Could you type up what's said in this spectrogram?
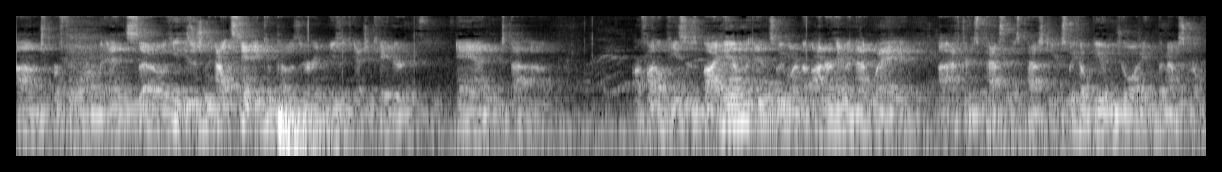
um, to perform. And so he's just an outstanding composer and music educator. And uh, our final piece is by him, and so we wanted to honor him in that way uh, after his passing this past year. So we hope you enjoy the Maelstrom.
